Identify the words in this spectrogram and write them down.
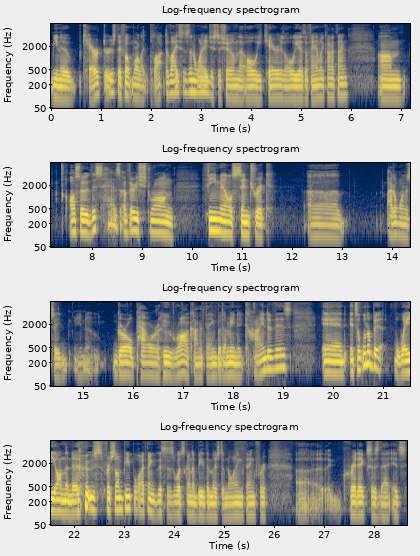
you know, characters. They felt more like plot devices in a way, just to show him that oh he cares, oh he has a family kind of thing. Um, also, this has a very strong female centric. Uh, I don't want to say you know girl power hoorah kind of thing, but I mean it kind of is and it's a little bit way on the nose for some people. I think this is what's going to be the most annoying thing for uh, critics is that it's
